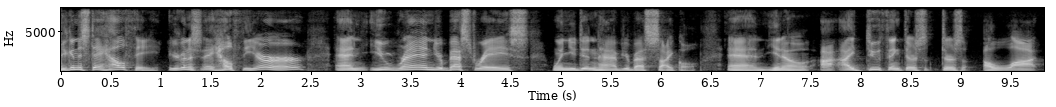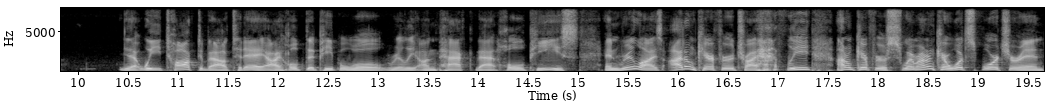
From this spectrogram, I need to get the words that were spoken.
you're going to stay healthy. You're going to stay healthier. And you ran your best race when you didn't have your best cycle. And, you know, I, I do think there's there's a lot that we talked about today. I hope that people will really unpack that whole piece and realize I don't care if you're a triathlete, I don't care if you're a swimmer, I don't care what sport you're in.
